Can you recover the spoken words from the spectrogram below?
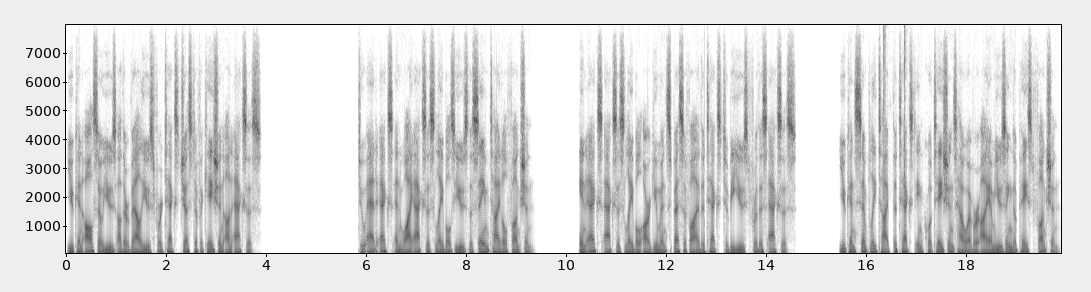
You can also use other values for text justification on axis. To add x and y axis labels use the same title function. In x-axis label argument specify the text to be used for this axis. You can simply type the text in quotations however I am using the paste function.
